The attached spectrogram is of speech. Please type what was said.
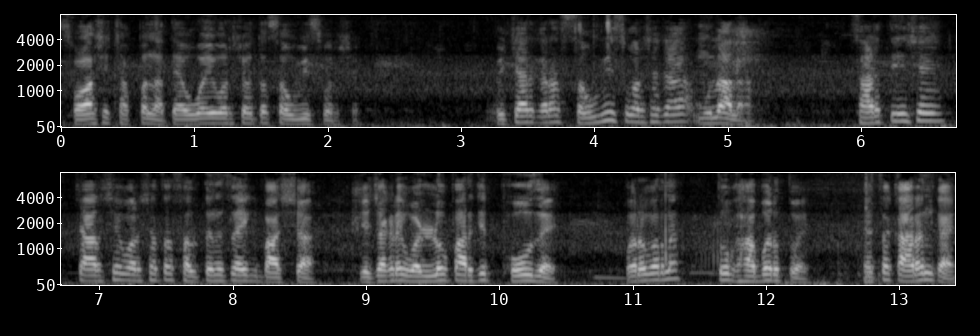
सोळाशे छप्पन्न त्या वय वर्ष होतं सव्वीस वर्ष. विचार करा सव्वीस वर्षाच्या मुलाला साडेतीनशे चारशे वर्षाचा सल्तनतीचा एक बादशाह ज्याच्याकडे वडलोपार्जित फौज आहे बरोबर ना? तो घाबरतोय. ह्याचं कारण काय?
